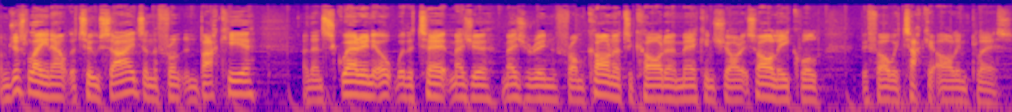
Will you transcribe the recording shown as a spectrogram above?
So I'm just laying out the two sides and the front and back here and then squaring it up with a tape measure, measuring from corner to corner, making sure it's all equal before we tack it all in place.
